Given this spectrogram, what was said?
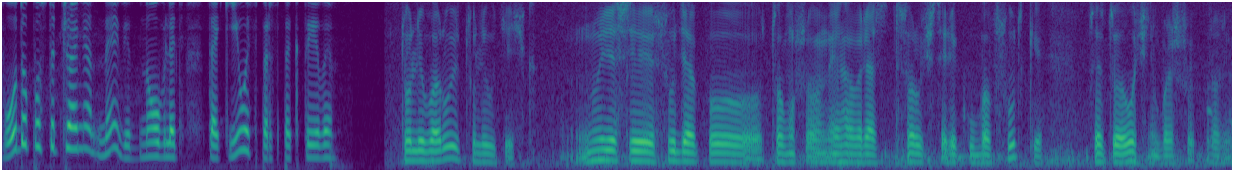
водопостачання не відновлять. Такі ось перспективи. то ли воруют, то ли утечка. Ну, если, судя по тому, что они говорят, 44 куба в сутки, то это очень большой прорыв.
